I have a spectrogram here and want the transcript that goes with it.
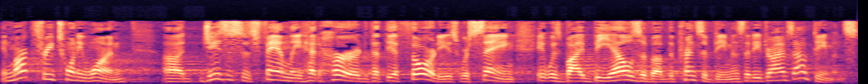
In Mark 3:21, uh, Jesus' family had heard that the authorities were saying it was by Beelzebub, the prince of demons, that he drives out demons.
